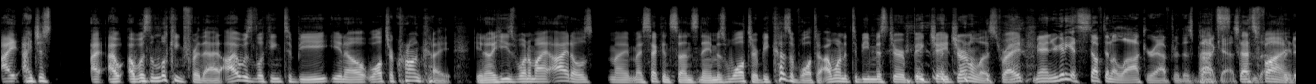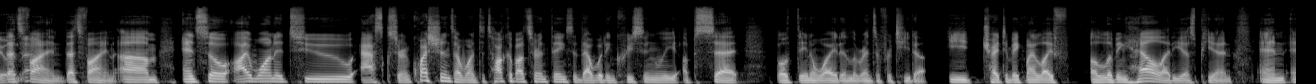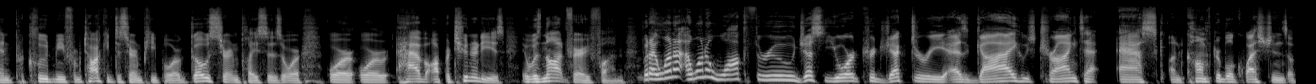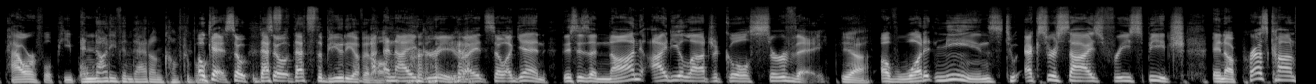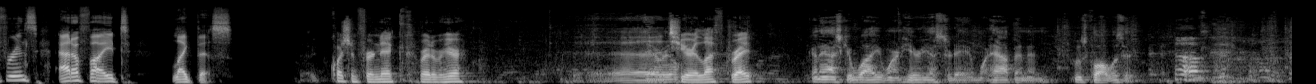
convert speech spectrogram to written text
I, I just, I, I wasn't looking for that. I was looking to be, you know, Walter Cronkite. You know, he's one of my idols. My my second son's name is Walter because of Walter. I wanted to be Mr. Big J journalist, right? Man, you're gonna get stuffed in a locker after this podcast. That's, that's comes out for fine. That's that. fine. That's fine. Um, and so I wanted to ask certain questions. I wanted to talk about certain things, and that would increasingly upset both Dana White and Lorenzo Fertitta. He tried to make my life a living hell at ESPN and and preclude me from talking to certain people or go certain places or or or have opportunities. It was not very fun. But I want to I want to walk through just your trajectory as guy who's trying to ask uncomfortable questions of powerful people. And not even that uncomfortable. Okay, so That's so that's the beauty of it all. and I agree, Yeah. right? So again, this is a non-ideological survey Yeah. of what it means to exercise free speech in a press conference at a fight like this. Question for Nick, right over here. Uh, to your left, right? Going to ask you why you weren't here yesterday and what happened and whose fault was it.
